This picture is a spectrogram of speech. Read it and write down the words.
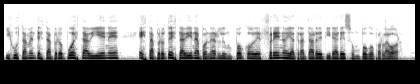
y justamente esta propuesta viene, esta protesta viene a ponerle un poco de freno y a tratar de tirar eso un poco por la borda.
